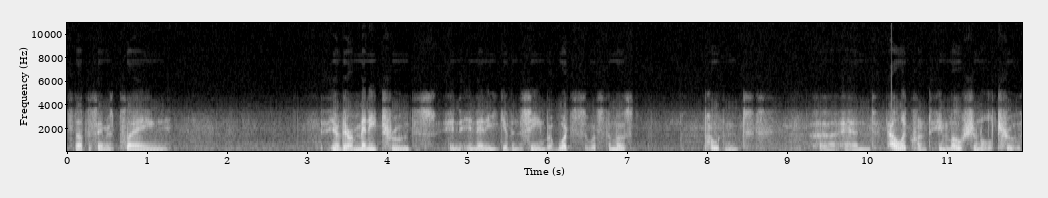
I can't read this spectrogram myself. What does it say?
It's not the same as playing you know there are many truths in in any given scene, but what's what's the most potent uh, and eloquent emotional truth?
